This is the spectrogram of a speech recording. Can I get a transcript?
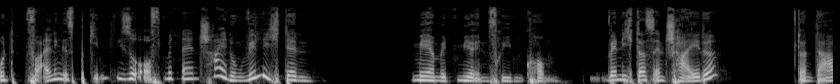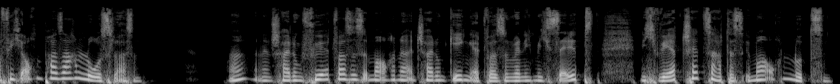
Und vor allen Dingen, es beginnt wie so oft mit einer Entscheidung. Will ich denn mehr mit mir in Frieden kommen? Wenn ich das entscheide, dann darf ich auch ein paar Sachen loslassen. Eine Entscheidung für etwas ist immer auch eine Entscheidung gegen etwas. Und wenn ich mich selbst nicht wertschätze, hat das immer auch einen Nutzen.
